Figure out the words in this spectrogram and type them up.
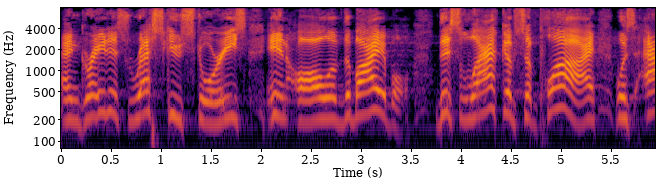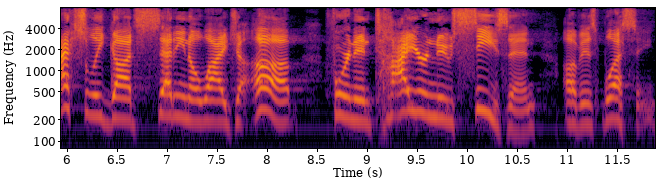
and greatest rescue stories in all of the Bible. This lack of supply was actually God setting Elijah up for an entire new season of his blessing.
